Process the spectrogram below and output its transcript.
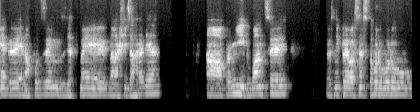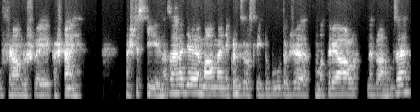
někdy na podzim s dětmi na naší zahradě. A první dubánci vznikly vlastně z toho důvodu, že nám došly kaštany. Naštěstí na zahradě máme několik zrostlých dubů, takže materiál nebyla nouze.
